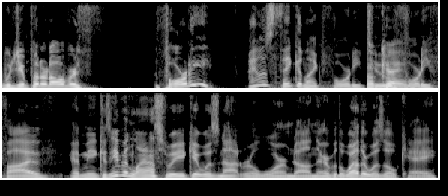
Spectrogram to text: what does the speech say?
would you put it over 40? I was thinking like 42, Okay. 45. I mean, because even last week it was not real warm down there, but the weather was okay,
